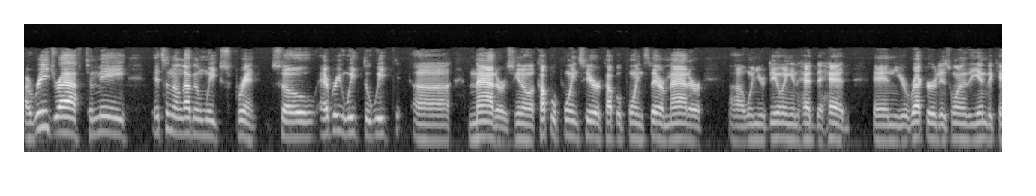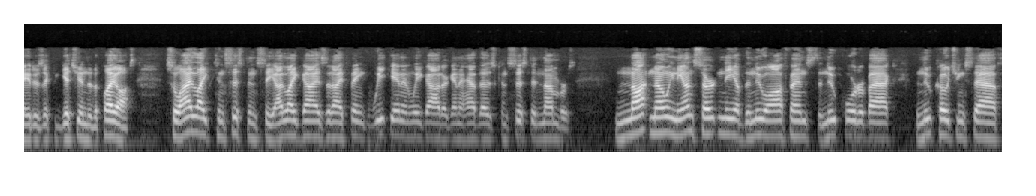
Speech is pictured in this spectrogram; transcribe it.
a redraft. To me, it's an 11 week sprint, so every week to week uh, matters. You know, a couple points here, a couple points there matter uh, when you're dealing in head to head, and your record is one of the indicators that could get you into the playoffs. So I like consistency. I like guys that I think week in and week out are going to have those consistent numbers. Not knowing the uncertainty of the new offense, the new quarterback, the new coaching staff,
